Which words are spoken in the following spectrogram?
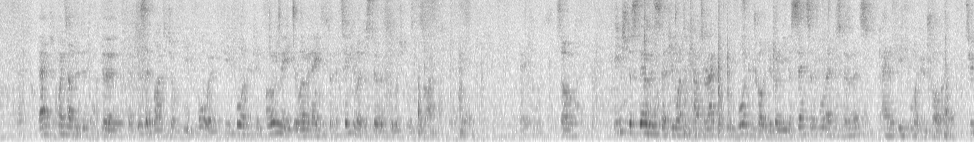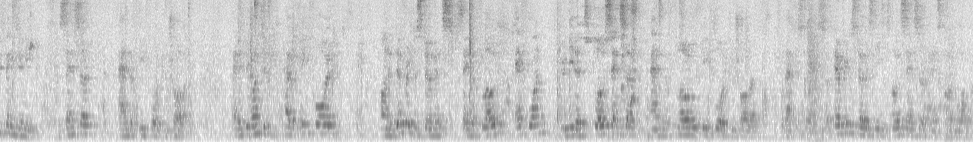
That points out the, the, the disadvantage of feed forward. Feed forward can only eliminate the particular disturbance for which it was designed. Okay? So each disturbance that you want to counteract with feed forward controller, you're going to need a sensor for that disturbance and a feed forward controller. Two things you need, the sensor and the feed forward controller. And if you want to have a feed forward on a different disturbance, say the flow, F1, you need a flow sensor and a flow feed forward controller for that disturbance. So every disturbance needs its own sensor and its own model.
